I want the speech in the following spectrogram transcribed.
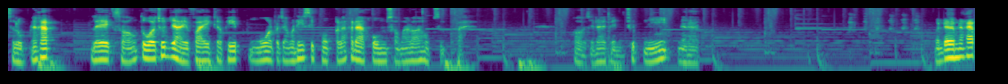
9สรุปนะครับ เลข 2 ตัวชุดใหญ่ไฟกระพริบ งวดประจำวันที่ 16 กรกฎาคม 2568 ก็จะได้เป็นชุดนี้นะครับ เหมือนเดิมนะครับ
